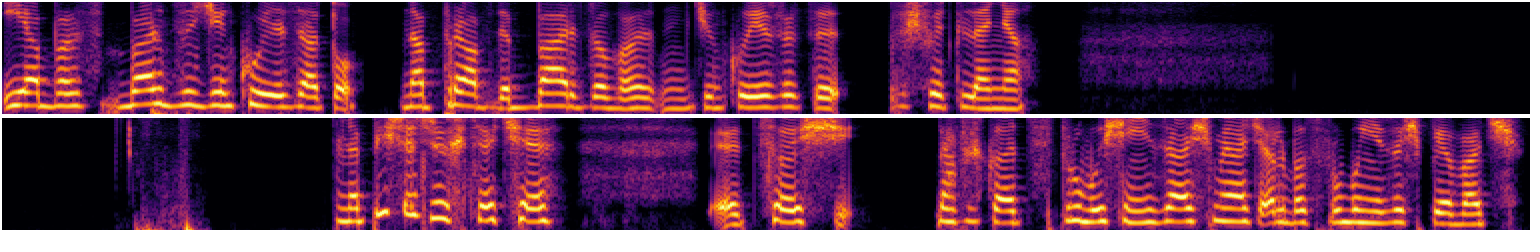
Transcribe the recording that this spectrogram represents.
I ja was bardzo dziękuję za to. Naprawdę, bardzo wam dziękuję za te wyświetlenia. Napiszę, czy chcecie e, coś, na przykład spróbuj się nie zaśmiać, albo spróbuj nie zaśpiewać.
